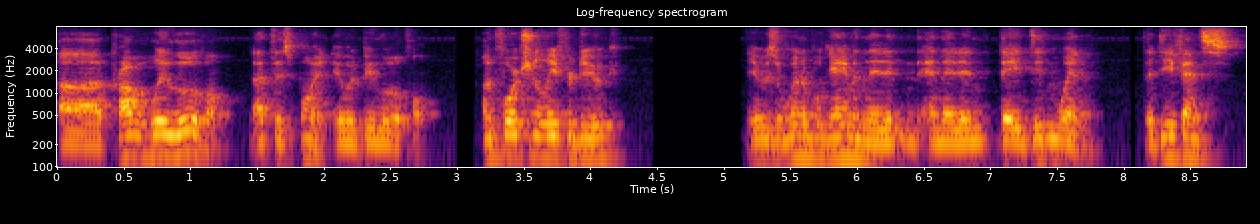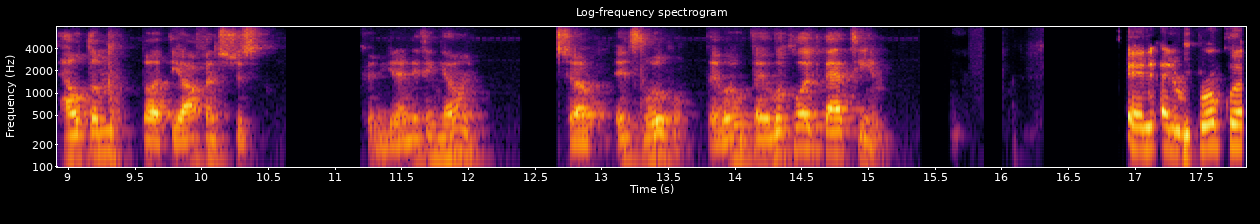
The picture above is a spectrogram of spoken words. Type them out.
uh, probably Louisville. At this point, it would be Louisville. Unfortunately for Duke, it was a winnable game, and they didn't and they didn't they didn't win. The defense helped them, but the offense just couldn't get anything going. So it's Louisville. They look they look like that team. And and real quick,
